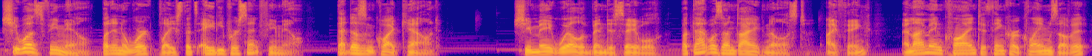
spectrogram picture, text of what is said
She was female, but in a workplace that's 80% female. That doesn't quite count. She may well have been disabled, but that was undiagnosed, I think, and I'm inclined to think her claims of it,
